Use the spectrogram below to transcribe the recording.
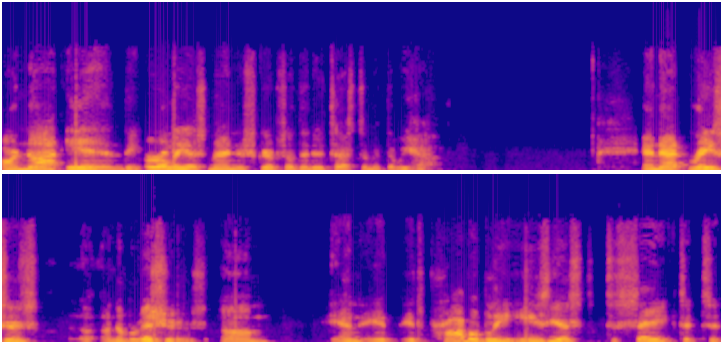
are not in the earliest manuscripts of the New Testament that we have. And that raises a- number of issues. Um, and it, it's probably easiest to say, to, to,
